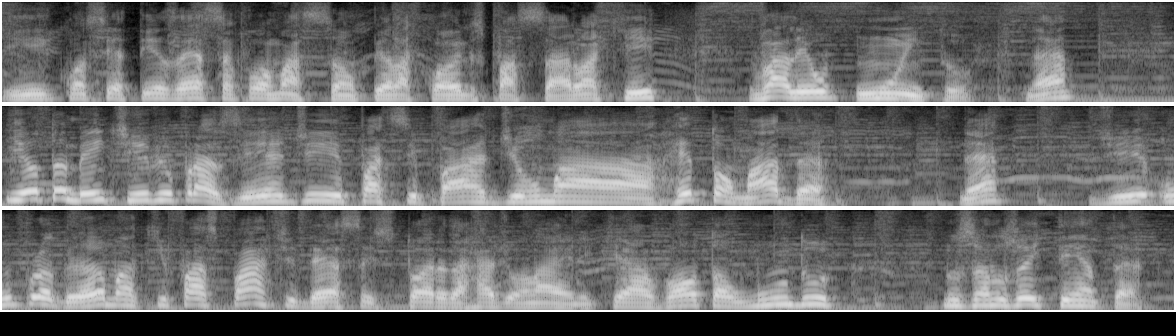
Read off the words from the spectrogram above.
E com certeza essa formação pela qual eles passaram aqui valeu muito, né? E eu também tive o prazer de participar de uma retomada, né? De um programa que faz parte dessa história da Rádio Online, que é a Volta ao Mundo nos anos 80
